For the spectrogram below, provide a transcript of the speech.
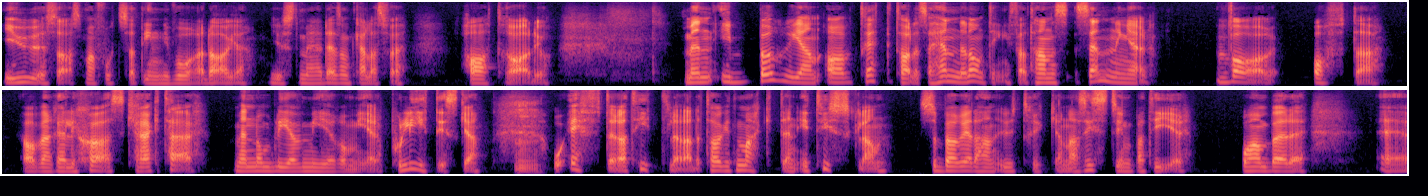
i USA som har fortsatt in i våra dagar, just med det som kallas för hatradio. Men i början av 30-talet så hände någonting för att hans sändningar var ofta av en religiös karaktär, men de blev mer och mer politiska. Mm. Och efter att Hitler hade tagit makten i Tyskland så började han uttrycka nazistsympatier och han började eh,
